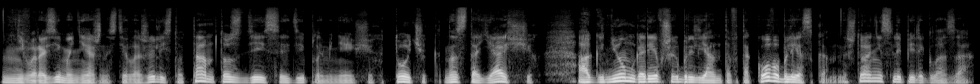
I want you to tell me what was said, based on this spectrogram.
невыразимой нежности ложились то там, то здесь среди пламенеющих точек, настоящих, огнем горевших бриллиантов такого блеска, что они слепили глаза.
